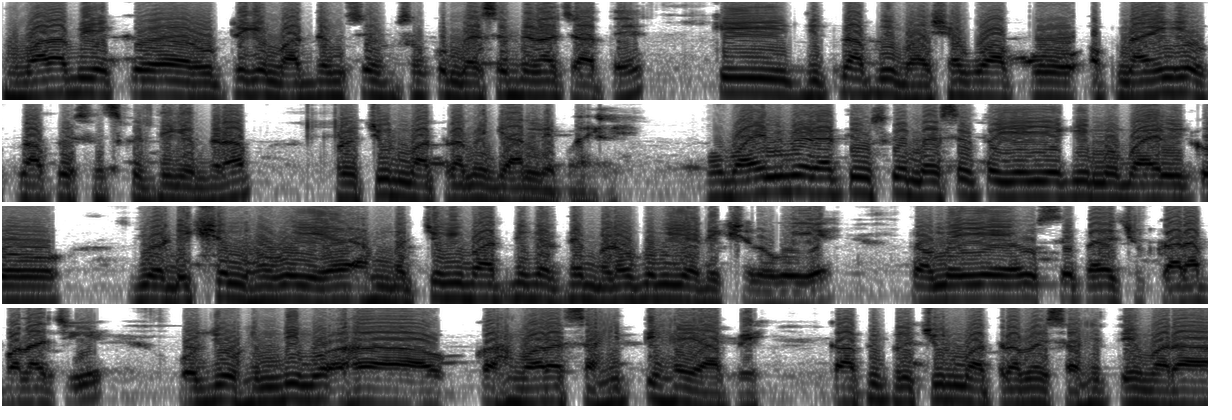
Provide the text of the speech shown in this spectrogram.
हमारा भी एक रोटरी के माध्यम से हम सबको मैसेज देना चाहते हैं कि जितना अपनी भाषा को आपको अपनाएँगे, उतना अपनी संस्कृति के अंदर आप प्रचुर मात्रा में ज्ञान ले पाएँगे। मोबाइल में रहते उसके मैसेज तो यही है कि मोबाइल को जो एडिक्शन हो गई है हम बच्चों की बात नहीं करते बड़ों को भी एडिक्शन हो गई है। तो हमें ये उससे पहले छुटकारा पाना चाहिए। और जो हिंदी का हमारा साहित्य है यहाँ पे काफ़ी प्रचुर मात्रा में साहित्य हमारा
